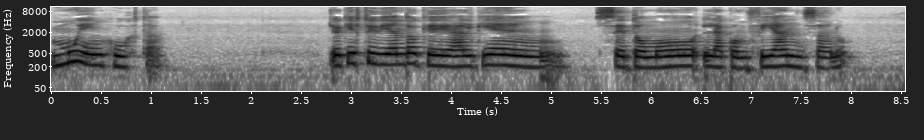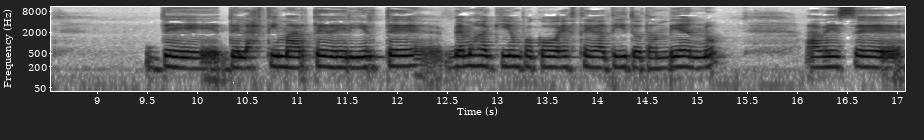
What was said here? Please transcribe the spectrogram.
Muy injusta. Yo aquí estoy viendo que alguien se tomó la confianza, ¿no? De, de lastimarte, de herirte. Vemos aquí un poco este gatito también, ¿no? A veces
